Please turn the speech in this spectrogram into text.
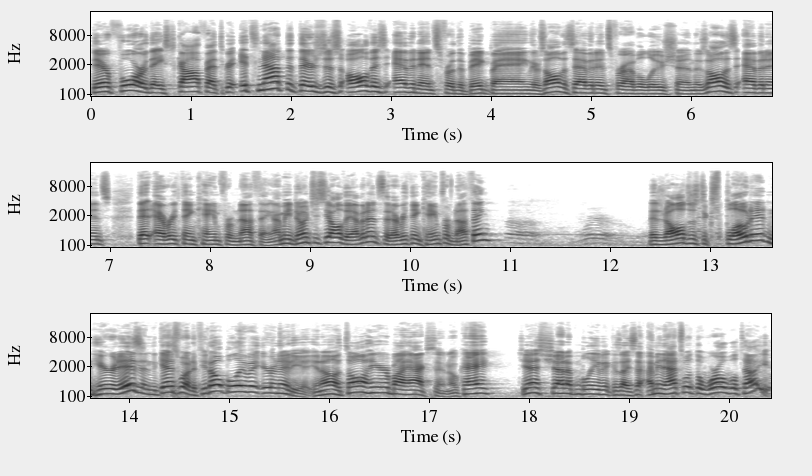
Therefore, they scoff at the great. It's not that there's just all this evidence for the Big Bang, there's all this evidence for evolution, there's all this evidence that everything came from nothing. I mean, don't you see all the evidence that everything came from nothing? that it all just exploded and here it is. And guess what? If you don't believe it, you're an idiot. You know, it's all here by accident, okay? Just shut up and believe it because I said, I mean, that's what the world will tell you.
